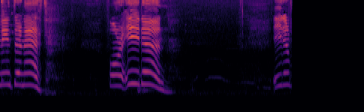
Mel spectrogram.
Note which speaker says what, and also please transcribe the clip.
Speaker 1: on internet for Eden. Eden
